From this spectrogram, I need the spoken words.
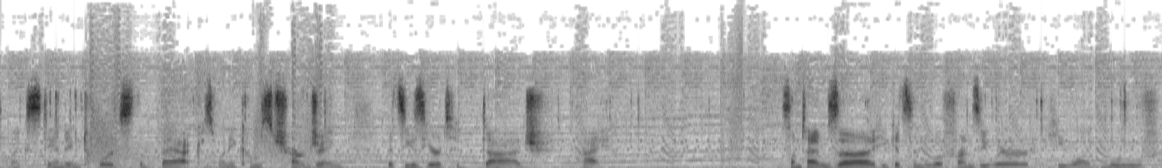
I like standing towards the back, because when he comes charging, it's easier to dodge. Hi. Sometimes uh, he gets into a frenzy where he won't move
